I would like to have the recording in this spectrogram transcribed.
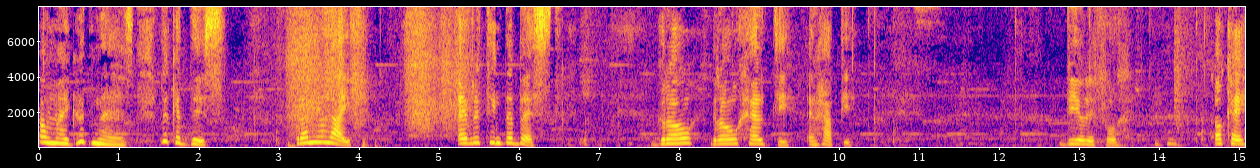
Oh my goodness. Look at this. Brand new life. Everything the best. Grow, grow healthy and happy. Beautiful. Okay.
